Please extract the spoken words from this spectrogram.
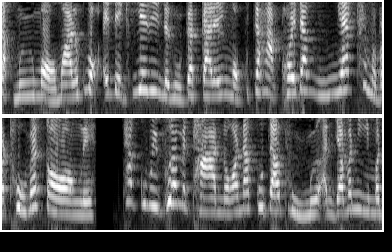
จากมือหมอมาแล้วกูบอกไอเด็กเฮี้ยนี่เดี๋ยวหนูจัดการเองหมอกูจะหักคอยดังแงกให้เหมือนปลาทูแม่กองเลย ถ้ากูมีเพื่อนเป็นทานอนนะกูจะเอาถุงมืออัญมณีมา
